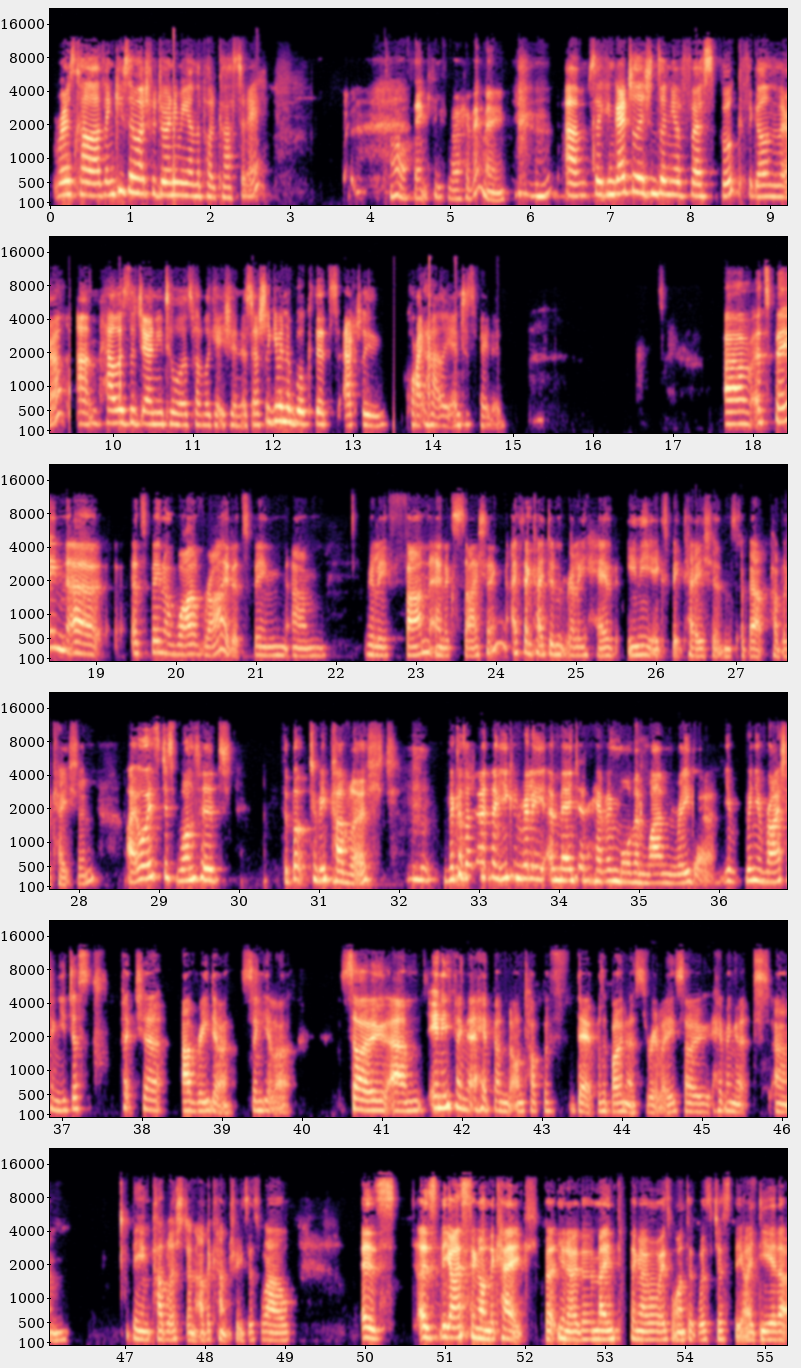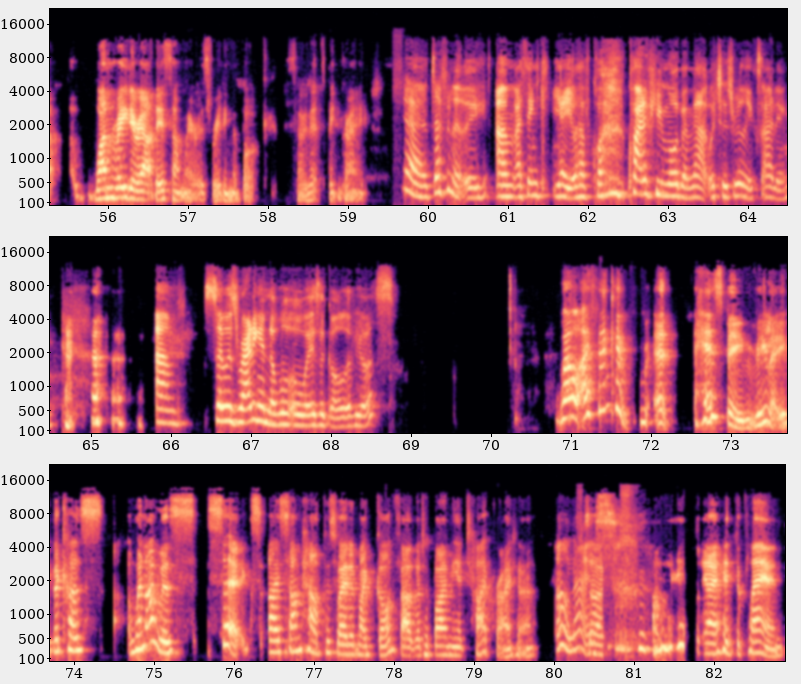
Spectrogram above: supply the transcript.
Rose Carlyle, thank you so much for joining me on the podcast today. Oh, thank you for having me. um, so, congratulations on your first book, The Girl in the Mirror. Um, how was the journey towards publication, especially given a book that's actually quite highly anticipated? Um, it's been uh, it's been a wild ride. It's been um, really fun and exciting. I think I didn't really have any expectations about publication. I always just wanted the book to be published because I don't think you can really imagine having more than one reader. You, when you're writing, you just picture a reader, singular. So um, anything that happened on top of that was a bonus, really. So having it um, being published in other countries as well is as the icing on the cake. But you know, the main thing I always wanted was just the idea that one reader out there somewhere is reading the book. So that's been great. Yeah, definitely. Um, I think yeah, you'll have quite quite a few more than that, which is really exciting. um, so was writing a novel always a goal of yours? Well, I think it it has been really because when I was six, I somehow persuaded my godfather to buy me a typewriter Oh, nice. So I had the plan.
